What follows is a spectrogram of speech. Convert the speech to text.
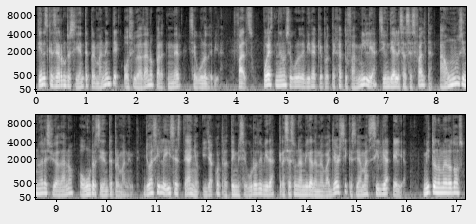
Tienes que ser un residente permanente o ciudadano para tener seguro de vida. Falso. Puedes tener un seguro de vida que proteja a tu familia si un día les haces falta, aun si no eres ciudadano o un residente permanente. Yo así le hice este año y ya contraté mi seguro de vida gracias a una amiga de Nueva Jersey que se llama Silvia Elliott. Mito número 2.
